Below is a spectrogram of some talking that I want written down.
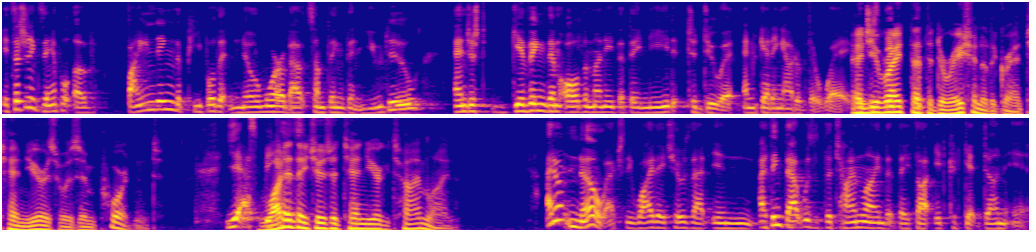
it's such an example of finding the people that know more about something than you do and just giving them all the money that they need to do it and getting out of their way. And you write that the duration of the grant, 10 years, was important. Yes. Why did they choose a 10 year timeline? I don't know actually why they chose that in. I think that was the timeline that they thought it could get done in.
